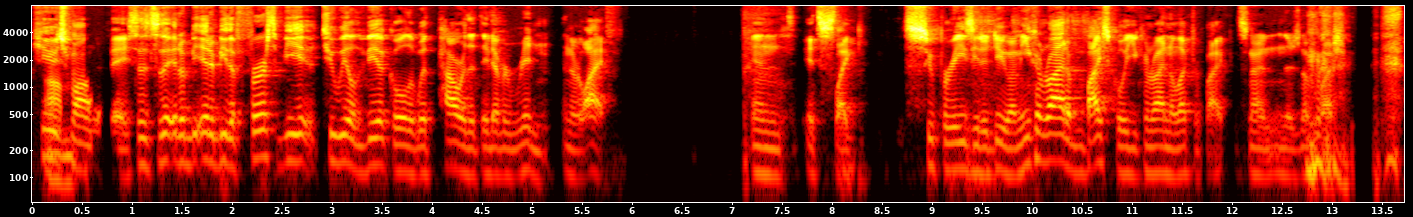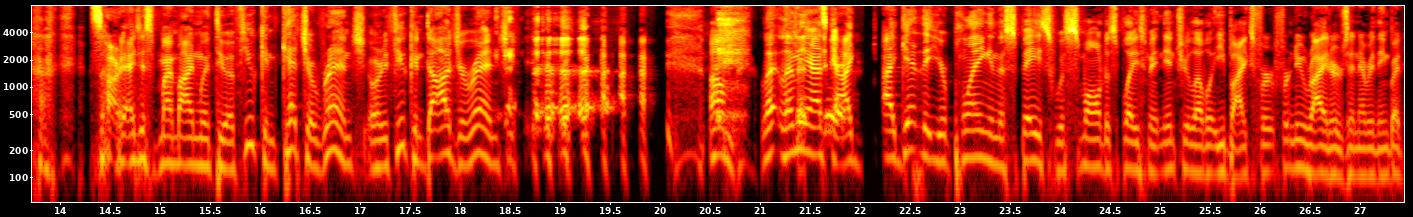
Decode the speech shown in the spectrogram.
huge um, smile on their face. It's it'll be it'll be the first ve- two wheeled vehicle with power that they'd ever ridden in their life, and it's like super easy to do. I mean, you can ride a bicycle, you can ride an electric bike. It's not. There's no question. Sorry, I just my mind went to if you can catch a wrench or if you can dodge a wrench. um, let, let me ask you. I I get that you're playing in the space with small displacement and entry level e-bikes for for new riders and everything, but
